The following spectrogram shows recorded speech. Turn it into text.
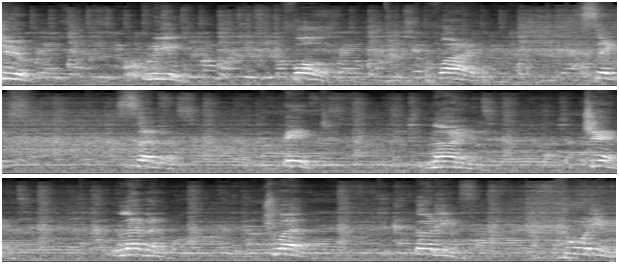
Two, three, four, five, six, seven, eight, nine, ten, eleven, twelve, thirteen, fourteen,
